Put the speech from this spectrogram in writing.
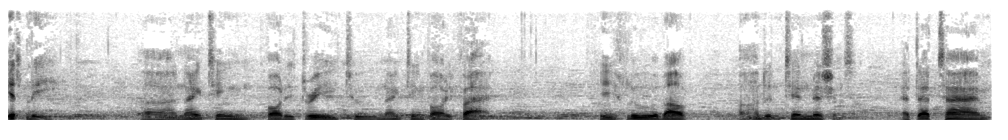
Italy, 1943 uh, to 1945. He flew about 110 missions. At that time,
